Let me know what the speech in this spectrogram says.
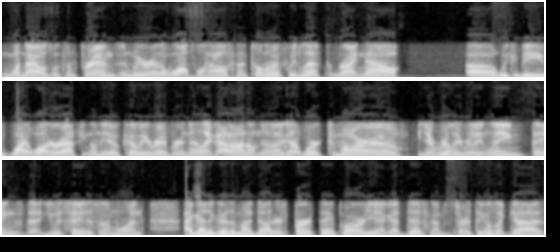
one night. I was with some friends, and we were at a Waffle House, and I told them if we left right now, uh, we could be whitewater rafting on the Ocoee River. And they're like, "Oh, I don't know. I got to work tomorrow." You know, really, really lame things that you would say to someone. I got to go to my daughter's birthday party. I got this, and I'm starting thinking, I was like, guys,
